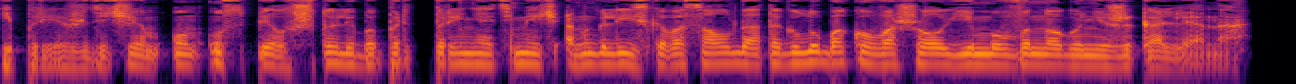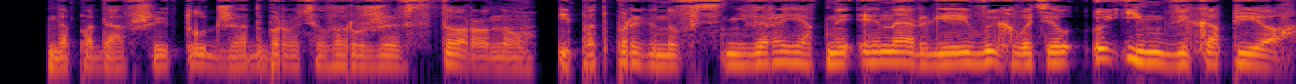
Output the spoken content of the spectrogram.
И прежде чем он успел что-либо предпринять, меч английского солдата глубоко вошел ему в ногу ниже колена. Нападавший тут же отбросил оружие в сторону и, подпрыгнув с невероятной энергией, выхватил у Инви копье.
